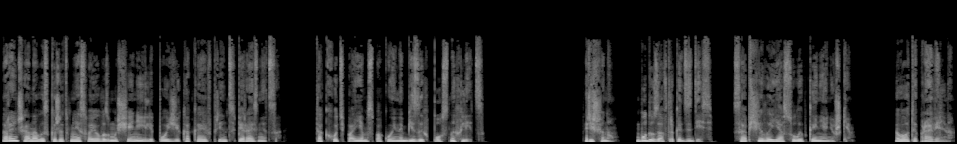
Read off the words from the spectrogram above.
А раньше она выскажет мне свое возмущение или позже, какая в принципе разница. Так хоть поем спокойно, без их постных лиц. Решено. Буду завтракать здесь, сообщила я с улыбкой нянюшке. Вот и правильно,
